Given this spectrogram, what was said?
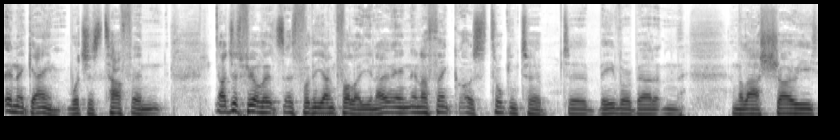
in a game, which is tough. And I just feel it's, it's for the young fella, you know. And, and I think I was talking to to Beaver about it in the, in the last show. He,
